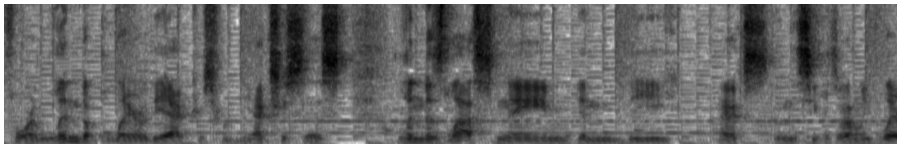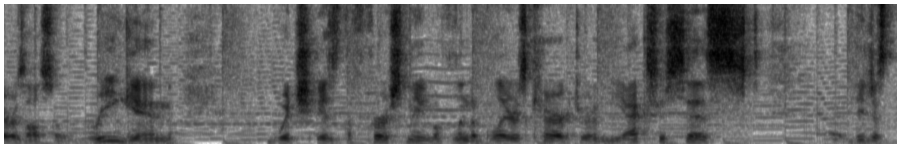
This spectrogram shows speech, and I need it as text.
for Linda Blair, the actress from The Exorcist. Linda's last name in the in the Secrets of Emily Blair is also Regan, which is the first name of Linda Blair's character in The Exorcist. They just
